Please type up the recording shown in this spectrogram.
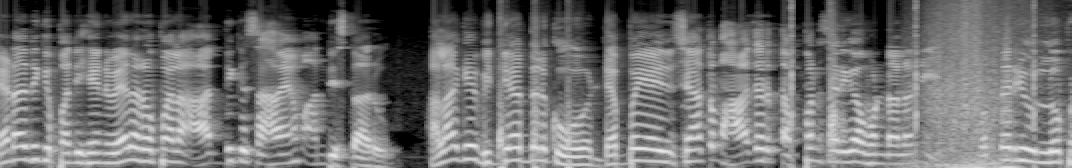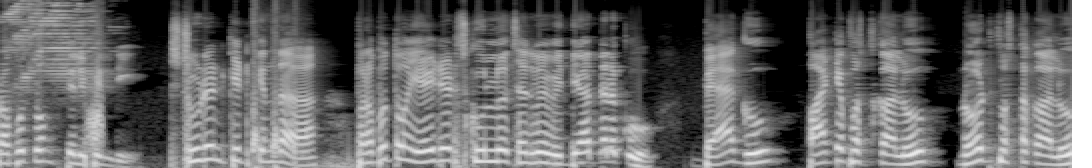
ఏడాదికి పదిహేను వేల రూపాయల ఆర్థిక సహాయం అందిస్తారు. అలాగే విద్యార్థులకు డెబ్బై ఐదు శాతం హాజరు తప్పనిసరిగా ఉండాలని ఉత్తర్వుల్లో ప్రభుత్వం తెలిపింది. స్టూడెంట్ కిట్ కింద ప్రభుత్వం ఎయిడెడ్ స్కూల్లో చదివే విద్యార్థులకు బ్యాగు పాఠ్యపుస్తకాలు నోట్ పుస్తకాలు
